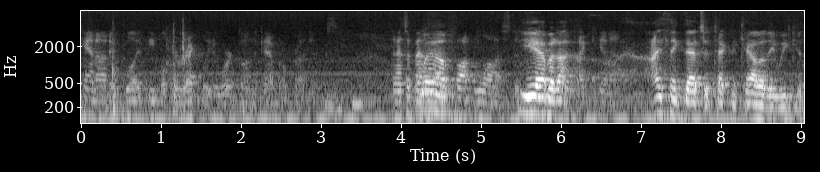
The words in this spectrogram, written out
cannot employ people directly to work on the capital projects. That's a battle Well, fought and lost. and Yeah, but I I, cannot. I think that's a technicality we can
